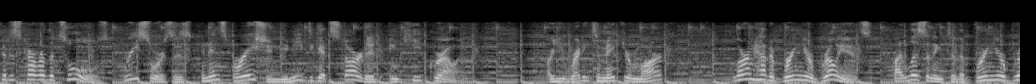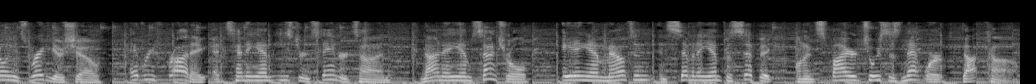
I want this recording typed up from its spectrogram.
to discover the tools, resources, and inspiration you need to get started and keep growing. Are you ready to make your mark? Learn how to bring your brilliance by listening to the Bring Your Brilliance radio show every Friday at 10 a.m. Eastern Standard Time, 9 a.m. Central, 8 a.m. Mountain, and 7 a.m. Pacific on InspiredChoicesNetwork.com.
